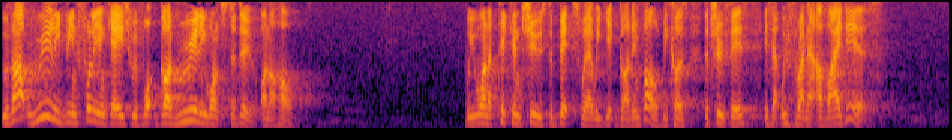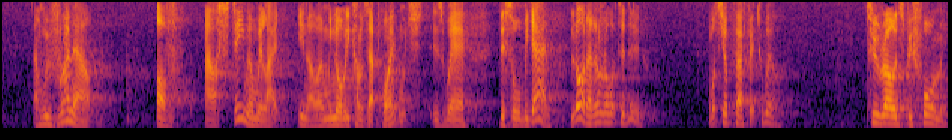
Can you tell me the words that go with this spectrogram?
without really being fully engaged with what God really wants to do on a whole. We want to pick and choose the bits where we get God involved because the truth is is that we've run out of ideas. And we've run out of our steam and we're like, you know, and we normally come to that point which is where this all began. Lord, I don't know what to do. What's your perfect will? Two roads before me.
